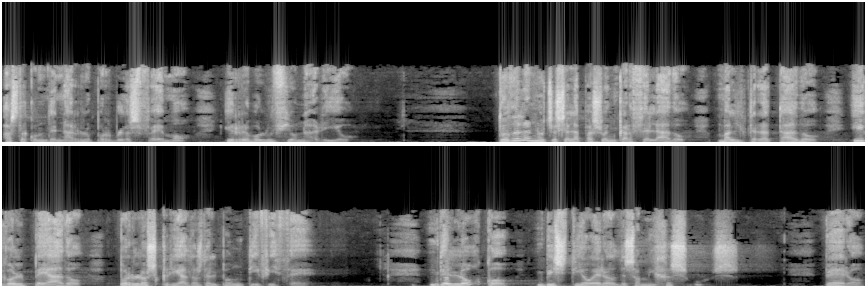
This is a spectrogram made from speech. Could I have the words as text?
hasta condenarlo por blasfemo y revolucionario. Toda la noche se la pasó encarcelado, maltratado y golpeado por los criados del pontífice. De loco vistió Herodes a mi Jesús. Pero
